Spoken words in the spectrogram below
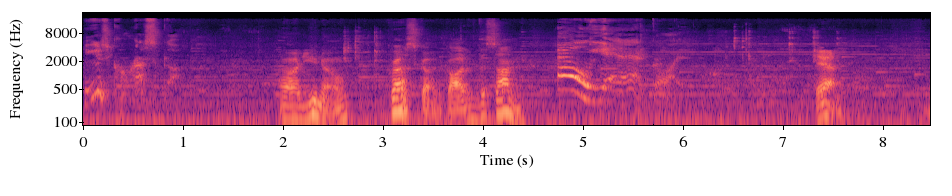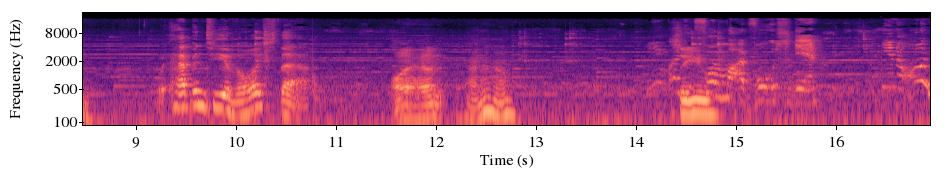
He's Kruska. Oh, you know, Kruska, god of the sun. Oh yeah, that guy. Yeah. What happened to your voice there? Well, I, don't- I don't know. You So you- of my voice again? You know, I'm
